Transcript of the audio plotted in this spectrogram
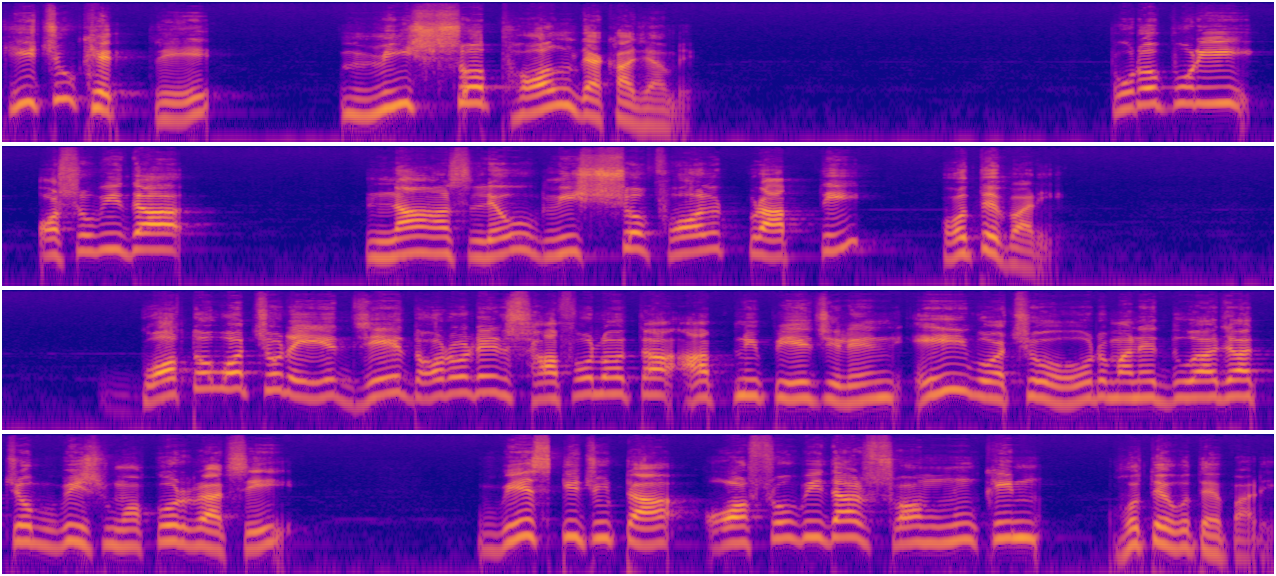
কিছু ক্ষেত্রে মিশ্র ফল দেখা যাবে। পুরোপুরি অসুবিধা না আসলেও মিশ্র ফল প্রাপ্তি হতে পারে। গত বছরে যে ধরনের সফলতা আপনি পেয়েছিলেন, এই বছর মানে দু হাজার চব্বিশ মকর রাশি, বেশ কিছুটা অসুবিধার সম্মুখীন হতে হতে পারে।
